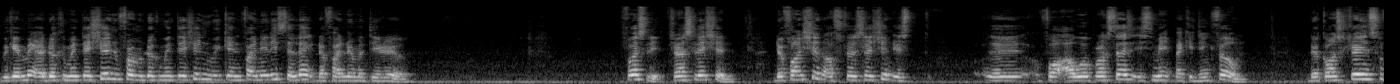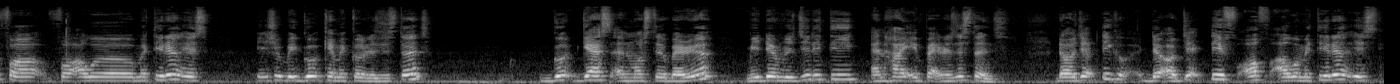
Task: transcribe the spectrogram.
we can make a documentation. From documentation, we can finally select the final material. Firstly, translation. The function of translation is uh, for our process is meat packaging film. The constraints for for our material is it should be good chemical resistance, good gas and moisture barrier, medium rigidity, and high impact resistance. The objective the objective of our material is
